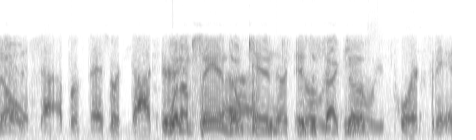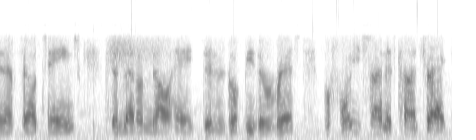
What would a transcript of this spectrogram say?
know. A, do- a professor, doctor. What I'm saying, though, uh, Ken, you know, is the fact of- a report for the NFL teams to let them know, hey, this is going to be the risk before you sign this contract.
